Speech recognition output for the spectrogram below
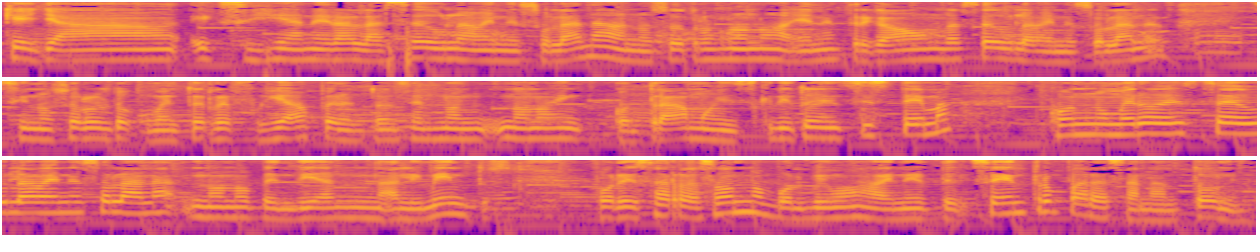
que ya exigían era la cédula venezolana. A nosotros no nos habían entregado la cédula venezolana, sino solo el documento de refugiados, pero entonces no, no nos encontrábamos inscritos en el sistema con número de cédula venezolana no nos vendían alimentos. Por esa razón nos volvimos a venir del centro para San Antonio.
